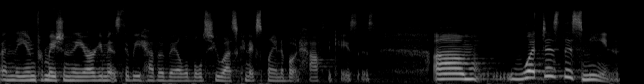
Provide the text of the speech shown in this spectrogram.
and the information and the arguments that we have available to us can explain about half the cases. Um, what does this mean?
